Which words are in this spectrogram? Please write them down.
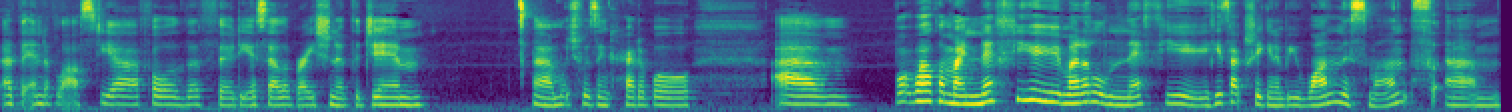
at the end of last year for the third year celebration of the gym, um, which was incredible. Um, welcome my nephew, my little nephew. He's actually going to be one this month. Um,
